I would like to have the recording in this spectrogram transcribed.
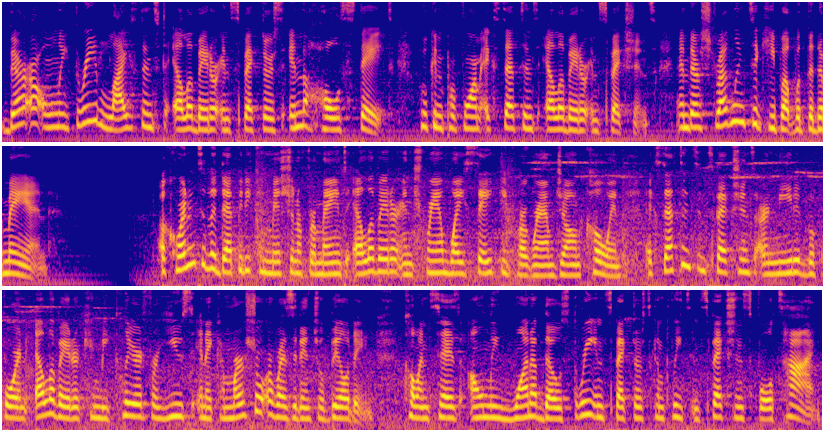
There are only three licensed elevator inspectors in the whole state who can perform acceptance elevator inspections, and they're struggling to keep up with the demand. According to the Deputy Commissioner for Maine's Elevator and Tramway Safety Program, Joan Cohen, acceptance inspections are needed before an elevator can be cleared for use in a commercial or residential building. Cohen says only one of those three inspectors completes inspections full time.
